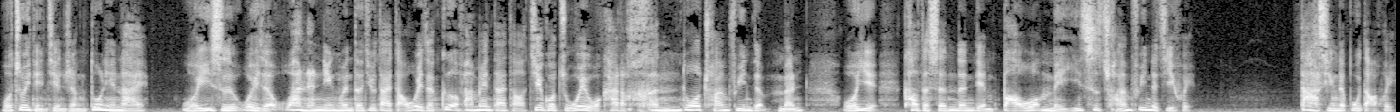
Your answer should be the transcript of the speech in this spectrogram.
我做一点见证，多年来我一直为着万人灵魂得救带到，为着各方面带到，结果主为我开了很多传福音的门，我也靠着神恩典把握每一次传福音的机会。大型的布道会，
